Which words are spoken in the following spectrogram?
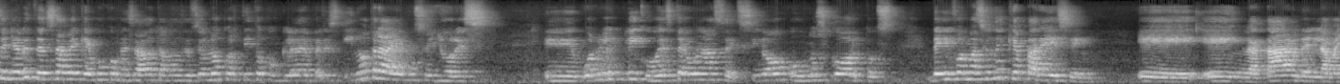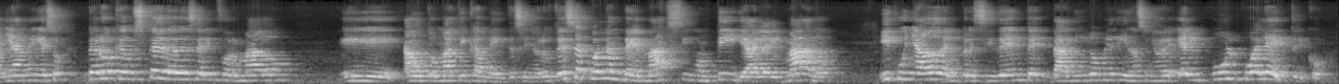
señores, ustedes saben que hemos comenzado esta conversación Los Cortitos con Clelia Pérez y no traemos, señores, eh, bueno, les explico, esta es una sección o unos cortos de informaciones que aparecen eh, en la tarde, en la mañana y eso, pero que usted debe ser informado eh, automáticamente, señores. Ustedes se acuerdan de Maxi Montilla, el hermano y cuñado del presidente Danilo Medina, señores, el pulpo eléctrico.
